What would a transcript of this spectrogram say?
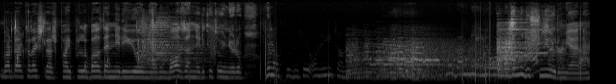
Bu arada arkadaşlar Piper'la bazenleri iyi oynuyorum. Bazenleri kötü oynuyorum. Bu nasıl bir şey onu hiç anlamıyorum. Ben de iyi oynadığımı düşünüyorum yani.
